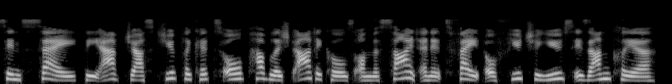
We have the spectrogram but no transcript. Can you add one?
Since say, the app just duplicates all published articles on the site and its fate or future use is unclear.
